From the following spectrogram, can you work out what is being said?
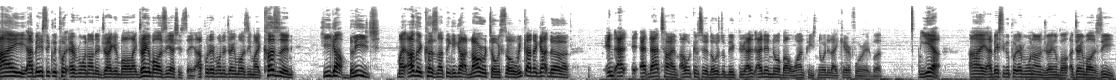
I I basically put everyone on a Dragon Ball, like Dragon Ball Z, I should say. I put everyone on Dragon Ball Z. My cousin, he got Bleach. My other cousin, I think he got Naruto. So we kind of got the and at at that time, I would consider those the big three. I, I didn't know about One Piece, nor did I care for it. But yeah, I I basically put everyone on Dragon Ball uh, Dragon Ball Z.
